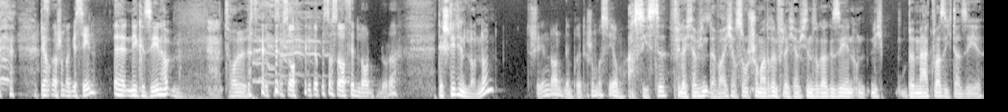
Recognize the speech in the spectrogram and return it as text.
Der, Hast du schon mal gesehen? Äh, nee, gesehen hab, toll. Du bist, doch so du bist doch so oft in London, oder? Der steht in London? Steht in London, im Britischen Museum. Ach, siehste, vielleicht habe ich, da war ich auch so schon mal drin, vielleicht habe ich den sogar gesehen und nicht bemerkt, was ich da sehe.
